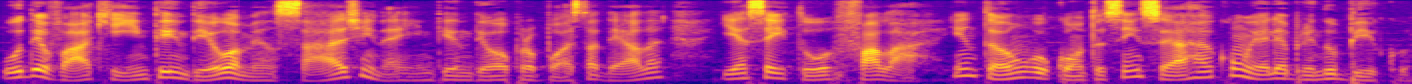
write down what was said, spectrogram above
O Devak entendeu a mensagem, né? Entendeu a proposta dela e aceitou falar. Então o conto se encerra com ele abrindo o bico.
